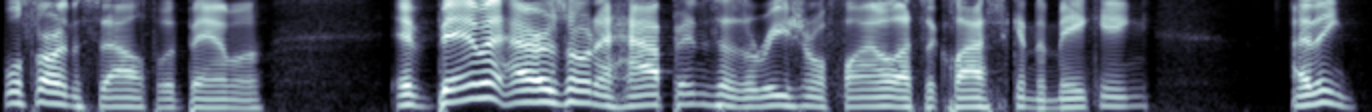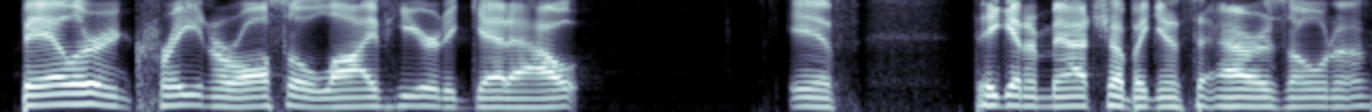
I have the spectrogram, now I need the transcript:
We'll start in the South with Bama. If Bama Arizona happens as a regional final, that's a classic in the making. I think Baylor and Creighton are also live here to get out if they get a matchup against Arizona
